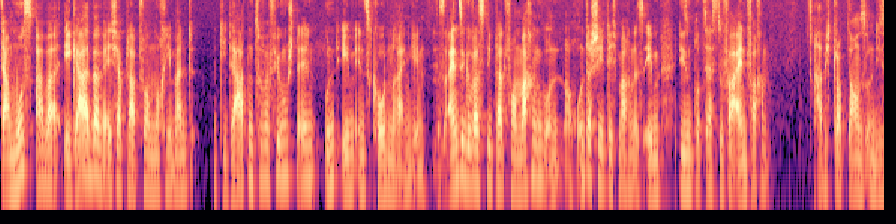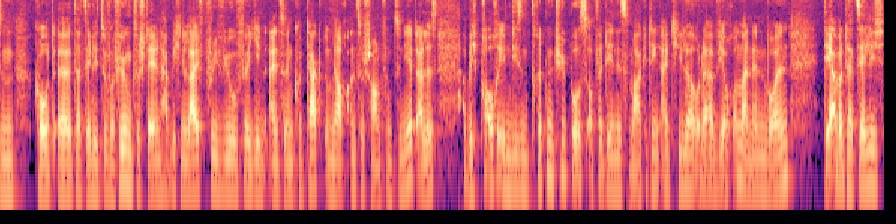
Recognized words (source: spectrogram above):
Da muss aber, egal bei welcher Plattform, noch jemand die Daten zur Verfügung stellen und eben ins Coden reingehen. Das Einzige, was die Plattformen machen und auch unterschiedlich machen, ist eben diesen Prozess zu vereinfachen habe ich Dropdowns, um diesen Code äh, tatsächlich zur Verfügung zu stellen? Habe ich ein Live-Preview für jeden einzelnen Kontakt, um mir auch anzuschauen, funktioniert alles? Aber ich brauche eben diesen dritten Typus, ob wir den jetzt Marketing-ITler oder wie auch immer nennen wollen, der aber tatsächlich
